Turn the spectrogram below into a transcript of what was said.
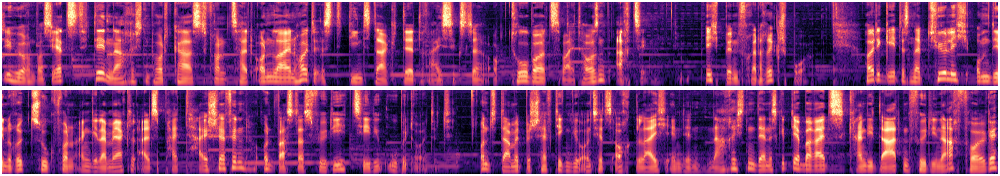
Sie hören was jetzt, den Nachrichtenpodcast von Zeit Online. Heute ist Dienstag, der 30. Oktober 2018. Ich bin Frederik Spohr. Heute geht es natürlich um den Rückzug von Angela Merkel als Parteichefin und was das für die CDU bedeutet. Und damit beschäftigen wir uns jetzt auch gleich in den Nachrichten, denn es gibt ja bereits Kandidaten für die Nachfolge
